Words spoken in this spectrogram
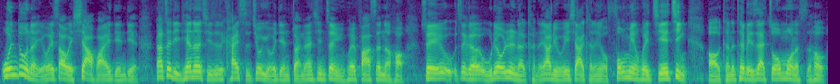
温度呢也会稍微下滑一点点。那这几天呢，其实开始就有一点短暂性阵雨会发生了哈，所以这个五六日呢，可能要留意一下，可能有封面会接近哦，可能特别是在周末的时候。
